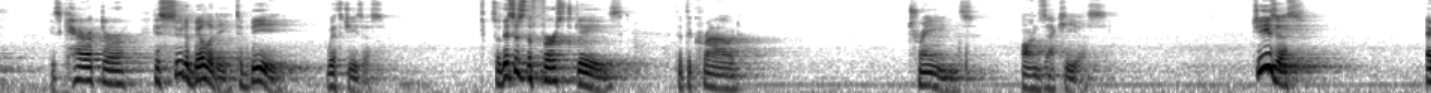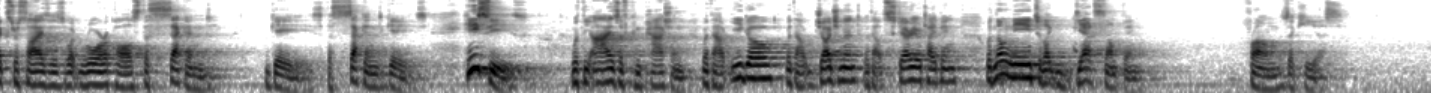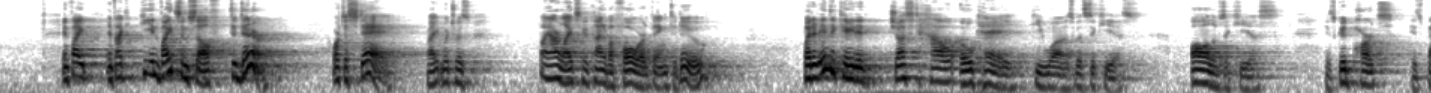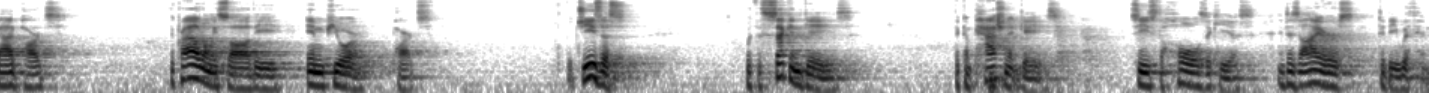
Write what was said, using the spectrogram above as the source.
his character, his suitability to be with Jesus. So, this is the first gaze that the crowd trains on Zacchaeus. Jesus exercises what Rohr calls the second gaze, the second gaze. He sees with the eyes of compassion, without ego, without judgment, without stereotyping, with no need to like get something from Zacchaeus. In fact, in fact, he invites himself to dinner or to stay, right? Which was, by our lights, a kind of a forward thing to do. But it indicated just how okay he was with Zacchaeus. All of Zacchaeus. His good parts, his bad parts. The crowd only saw the impure parts. But Jesus, with the second gaze, the compassionate gaze, sees the whole Zacchaeus and desires to be with him.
